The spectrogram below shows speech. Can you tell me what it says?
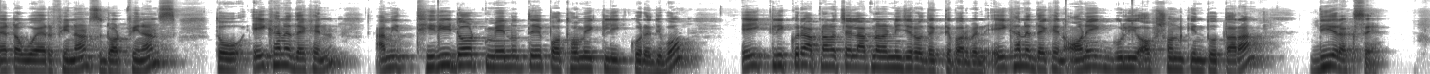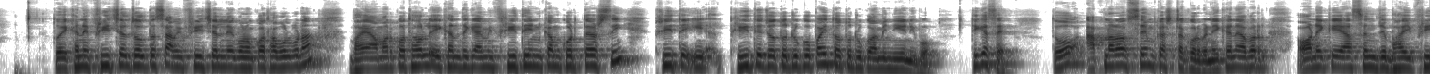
মেটাওয়্যার ফিনান্স ডট ফিনান্স তো এইখানে দেখেন, আমি থ্রি ডট মেনুতে প্রথমে ক্লিক করে দিব। এই ক্লিক করে আপনারা চাইলে আপনারা নিজেরাও দেখতে পারবেন। এইখানে দেখেন অনেকগুলি অপশন কিন্তু তারা দিয়ে রাখছে। তো এখানে ফ্রি সেল চলতেছে, আমি ফ্রি সেল নিয়ে কোনো কথা বলব না। ভাই, আমার কথা হলো এখান থেকে আমি ফ্রিতে ইনকাম করতে আসছি ফ্রিতে ফ্রিতে যতটুকু পাই ততটুকু আমি নিয়ে নিব, ঠিক আছে? তো আপনারাও সেম কাজটা করবেন। এখানে আবার অনেকে আছেন যে, ভাই ফ্রি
